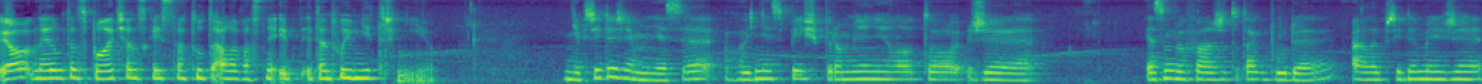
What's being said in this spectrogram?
jo, nejenom ten společenský statut, ale vlastně i, i ten tvůj vnitřní. Jo. Mně přijde, že mně se hodně spíš proměnilo to, že já jsem doufala, že to tak bude, ale přijde mi, že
